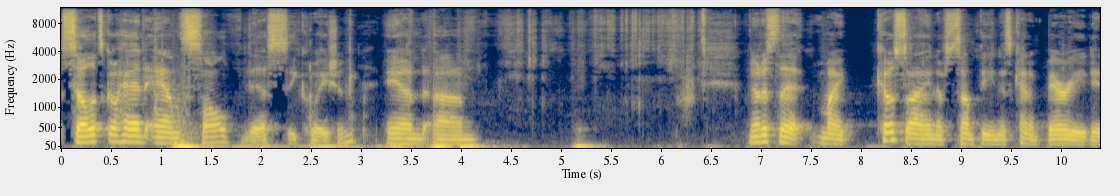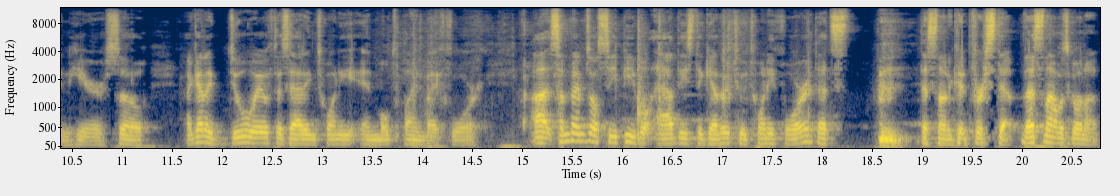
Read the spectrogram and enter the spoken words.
so let's go ahead and solve this equation. And um, notice that my cosine of something is kind of buried in here. So I got to do away with this adding 20 and multiplying by 4. Uh, sometimes I'll see people add these together to a 24. That's that's not a good first step. That's not what's going on.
